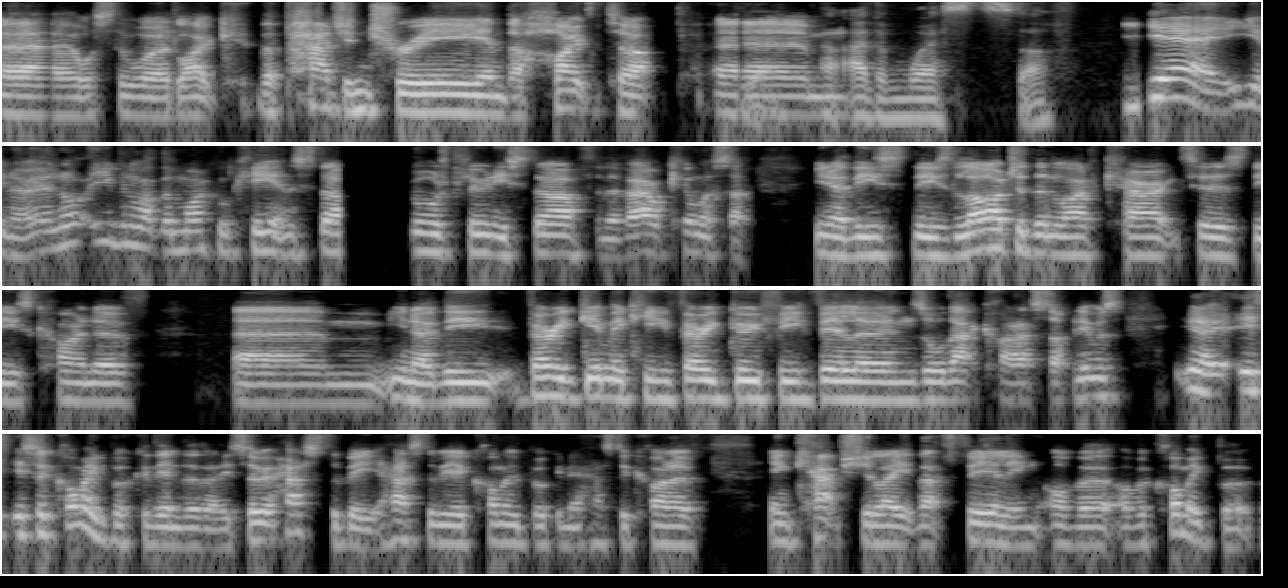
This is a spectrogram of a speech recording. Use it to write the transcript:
uh, what's the word? Like the pageantry and the hyped up. Um, Adam West stuff. yeah, you know, and not even like the Michael Keaton stuff, George Clooney stuff, and the Val Kilmer stuff. You know, these these larger than life characters, these kind of um, you know, the very gimmicky, very goofy villains, all that kind of stuff. And it was, you know, it's, it's, a comic book at the end of the day, so it has to be. It has to be a comic book, and it has to kind of encapsulate that feeling of a of a comic book.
